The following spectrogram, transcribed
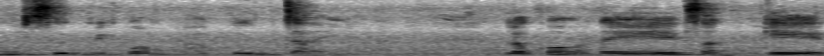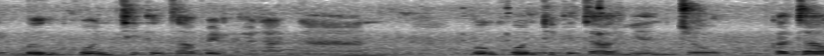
รู้สึกมีความภาคภูมิใจ แล้วก็ได้สังเกตเบื้องคนที่กระเจ้าเป็นพนักงาน เบื้องคนที่กระเจ้าเรียนจบกระเจ้า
